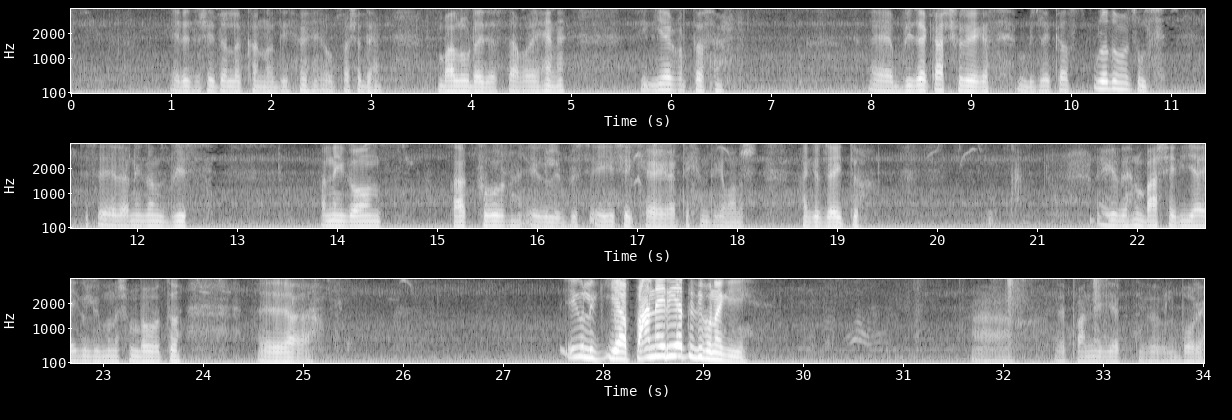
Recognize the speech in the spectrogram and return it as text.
এটা হচ্ছে শীতলক্ষা নদী হ্যাঁ, ওর পাশে দেখেন বালু উঠাই দিচ্ছে আবার এখানে ইয়ে করতেছে। ব্রিজের কাজ শুরু হয়ে গেছে ব্রিজের কাজ পুরো দমে চলছে। রানীগঞ্জ ব্রিজ রানীগঞ্জ নাগপুর এগুলির ব্রিজ এই খেয়াঘাট এখান থেকে মানুষ আগে যাইতো। এই দেখেন বাঁশের ইয়া এগুলি মানে সম্ভবত এগুলি কি পানের ইয়াতে দিব নাকি? পানের দিয়ে দিবে বরে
